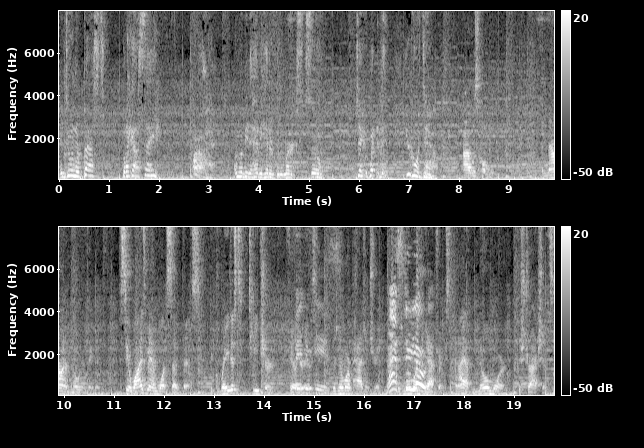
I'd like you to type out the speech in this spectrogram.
and doing their best. But I gotta say, uh, I'm gonna be the heavy hitter for the Mercs. So, Jacob Whitney, you're going down. I was humbled, and now I'm motivated. See, a wise man once said this: the greatest teacher failure, Failure is, is- there's no more pageantry, Master there's no more Yoda. theatrics, and I have no more distractions.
